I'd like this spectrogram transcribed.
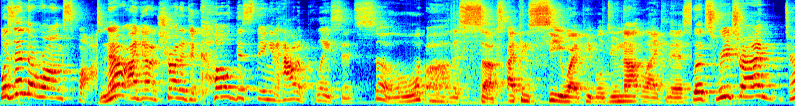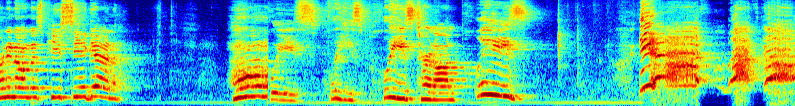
was in the wrong spot. So now I gotta try to decode this thing and how to place it. So, oh, this sucks. I can see why people do not like this. Let's retry turning on this PC again. Oh, please, please, please turn on, please. Yes! Let's go!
